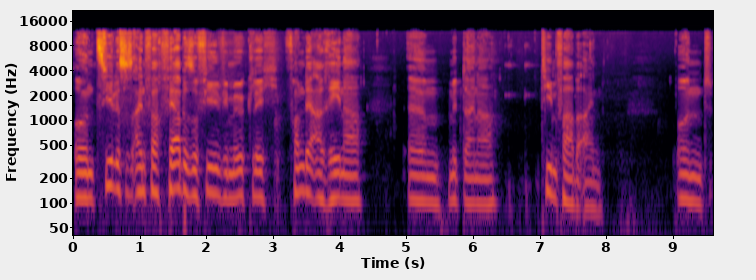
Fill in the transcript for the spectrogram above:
Und Ziel ist es einfach, färbe so viel wie möglich von der Arena ähm, mit deiner Teamfarbe ein. Und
